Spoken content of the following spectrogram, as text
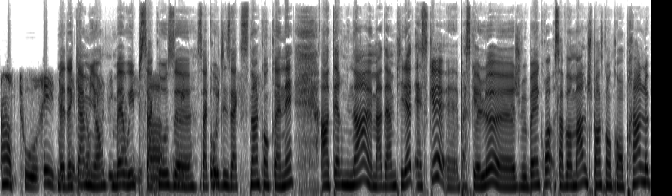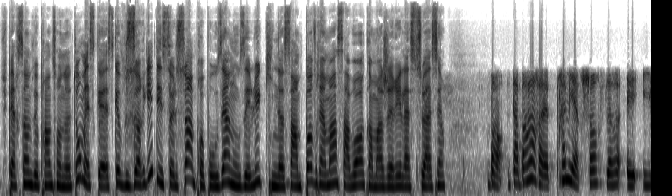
entouré de, de camions. Ben oui, puis ça cause euh, ça cause des accidents qu'on connaît. En terminant, euh, Madame Pilette, est-ce que parce que là, je veux bien croire, ça va mal, je pense qu'on comprend là, puis personne ne veut prendre son auto, mais est-ce que est-ce que vous auriez des solutions à proposer à nos élus qui ne semblent pas vraiment savoir comment gérer la situation? Bon, d'abord, euh, première chose, là, il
